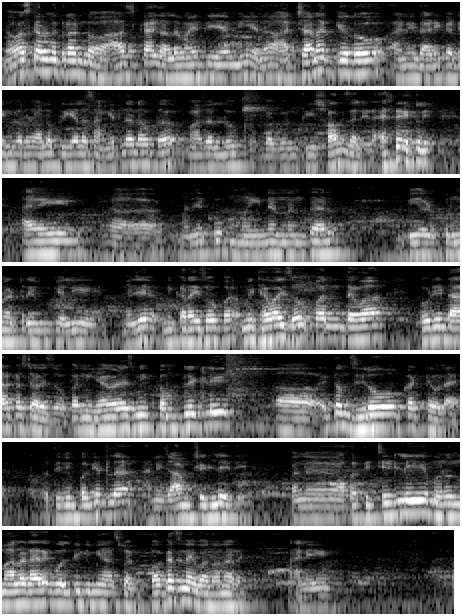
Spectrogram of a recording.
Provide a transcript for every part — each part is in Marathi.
नमस्कार मित्रांनो आज काय झालं माहिती आहे मी आहे ना अचानक गेलो आणि दाढी कटिंग करून आलो. प्रियाला सांगितलं नव्हतं. माझा लुक बघून ती शॉक झाली डायरेक्टली आणि म्हणजे खूप महिन्यानंतर बियर्ड पूर्ण ट्रिम केली. म्हणजे मी करायचो पण मी ठेवायचो पण तेव्हा थोडी डार्कच ठेवायचो. पण ह्यावेळेस मी कम्प्लिटली एकदम झिरो कट ठेवला आहे तर तिने बघितलं आणि जाम चिडली ती. पण आता ती चिडली म्हणून मला डायरेक्ट बोलते की मी आज स्वयंपाकच नाही बनवणार आहे. आणि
